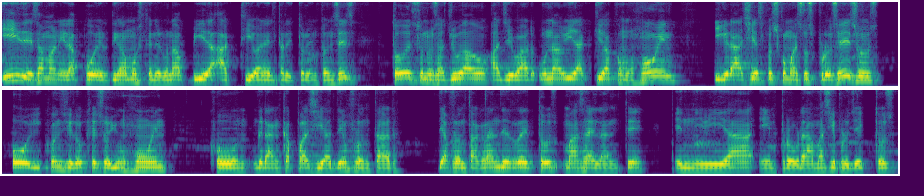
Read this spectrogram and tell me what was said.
y de esa manera poder, digamos, tener una vida activa en el territorio. Entonces, todo esto nos ha ayudado a llevar una vida activa como joven y gracias pues como a estos procesos, hoy considero que soy un joven con gran capacidad de afrontar, de afrontar grandes retos más adelante en mi vida, en programas y proyectos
